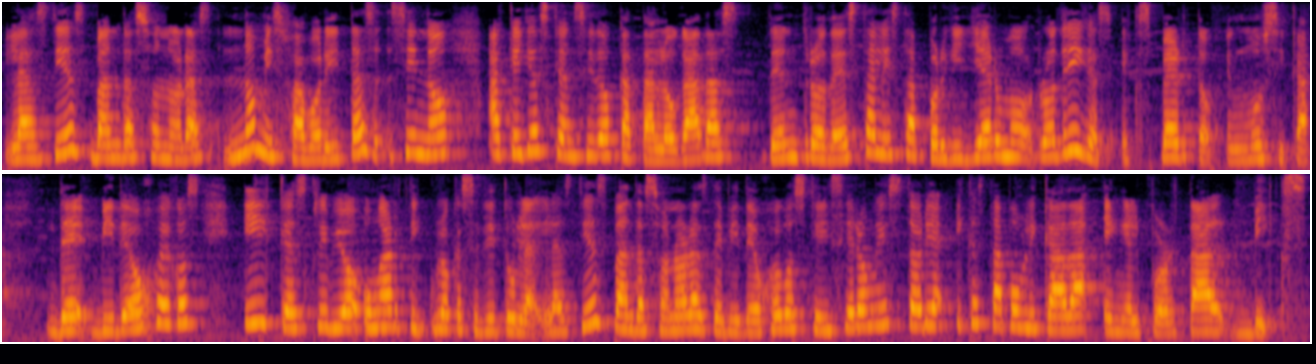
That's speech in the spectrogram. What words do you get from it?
las 10 bandas sonoras, no mis favoritas, sino aquellas que han sido catalogadas dentro de esta lista por Guillermo Rodríguez, experto en música de videojuegos y que escribió un artículo que se titula Las 10 bandas sonoras de videojuegos que hicieron historia y que está publicada en el portal VIX.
